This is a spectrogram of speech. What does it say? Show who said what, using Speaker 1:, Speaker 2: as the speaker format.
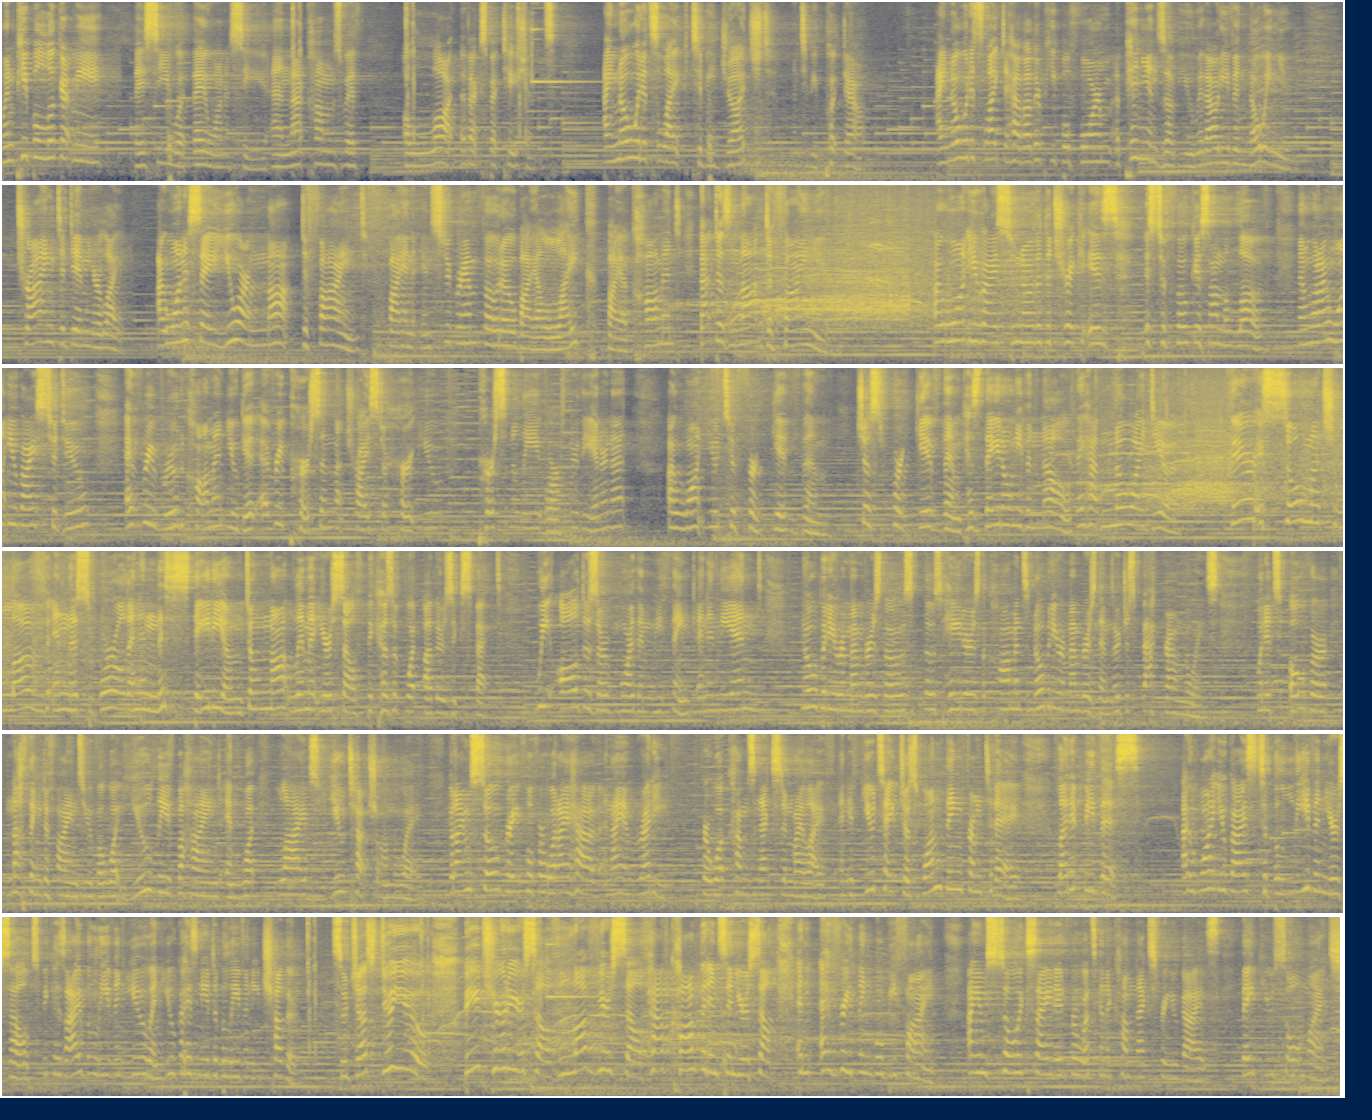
Speaker 1: When people look at me, they see what they want to see, and that comes with a lot of expectations. I know what it's like to be judged and to be put down. I know what it's like to have other people form opinions of you without even knowing you, trying to dim your light. I want to say you are not defined by an Instagram photo, by a like, by a comment. That does not define you. Guys to know that the trick is, is to focus on the love. And what I want you guys to do, every rude comment you get, every person that tries to hurt you personally or through the internet, I want you to forgive them just forgive them because they don't even know. They have no idea. There is so much love in this world and in this stadium. Do not limit yourself because of what others expect. We all deserve more than we think. And in the end, nobody remembers those, those haters, the comments, nobody remembers them. They're just background noise. When it's over, nothing defines you but what you leave behind and what lives you touch on the way. But I'm so grateful for what I have, and I am ready for what comes next in my life. And if you take just one thing from today, let it be this. I want you guys to believe in yourselves because I believe in you, and you guys need to believe in each other. So just do you. Be true to yourself. Love yourself. Have confidence in yourself, and everything will be fine. I am so excited for what's going to come next for you guys. Thank you so much.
